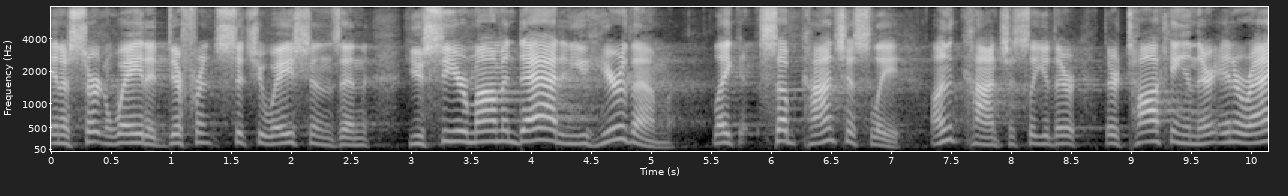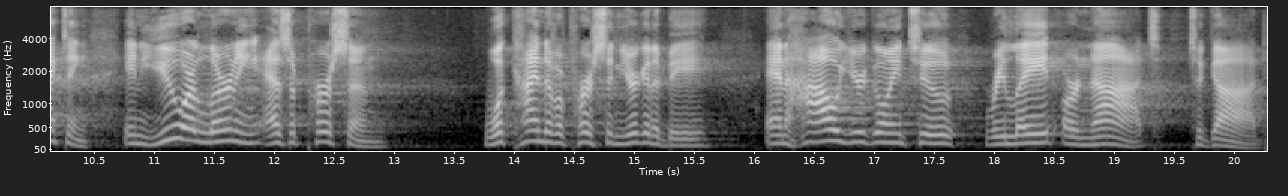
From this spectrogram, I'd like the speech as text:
in a certain way to different situations. And you see your mom and dad and you hear them like subconsciously, unconsciously, they're, they're talking and they're interacting. And you are learning as a person what kind of a person you're going to be and how you're going to relate or not to God.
